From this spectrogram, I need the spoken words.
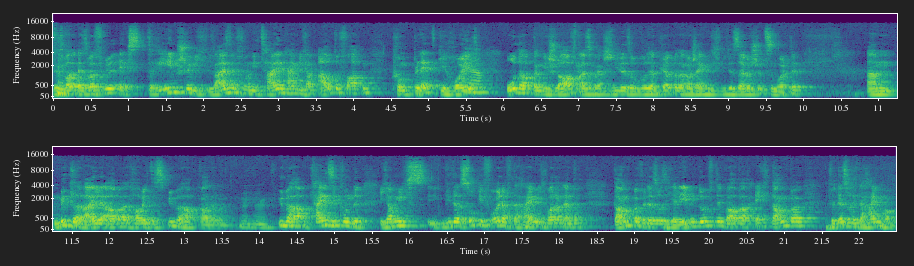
Das, war, das war früher extrem schlimm. Ich weiß nicht, von Italien heim, ich habe Autofahrten komplett geheult ja. oder habe dann geschlafen, also praktisch wieder so, wo der Körper dann wahrscheinlich wieder selber schützen wollte. Ähm, mittlerweile aber habe ich das überhaupt gar nicht mehr. Mhm. Überhaupt keine Sekunde. Ich habe mich wieder so gefreut auf der Heim. Ich war dann einfach dankbar für das, was ich erleben durfte, war aber auch echt dankbar für das, was ich daheim habe.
